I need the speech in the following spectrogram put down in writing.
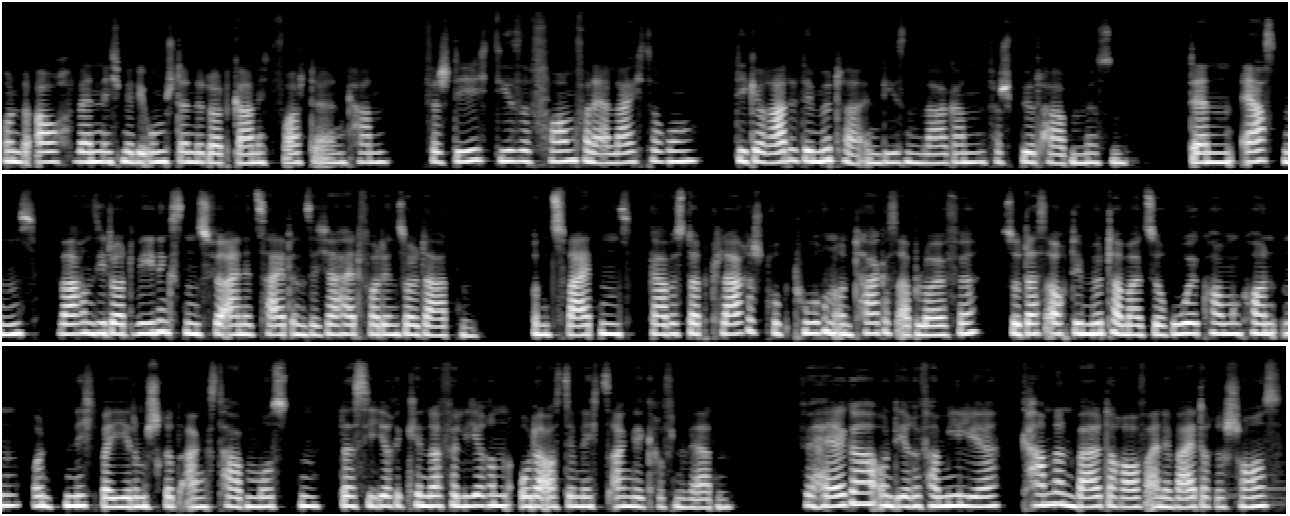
Und auch wenn ich mir die Umstände dort gar nicht vorstellen kann, verstehe ich diese Form von Erleichterung, die gerade die Mütter in diesen Lagern verspürt haben müssen. Denn erstens waren sie dort wenigstens für eine Zeit in Sicherheit vor den Soldaten. Und zweitens gab es dort klare Strukturen und Tagesabläufe, sodass auch die Mütter mal zur Ruhe kommen konnten und nicht bei jedem Schritt Angst haben mussten, dass sie ihre Kinder verlieren oder aus dem Nichts angegriffen werden. Für Helga und ihre Familie kam dann bald darauf eine weitere Chance,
